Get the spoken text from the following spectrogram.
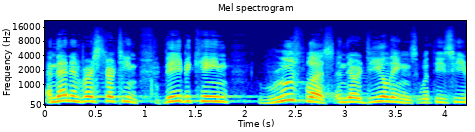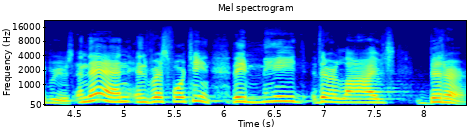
And then in verse 13, they became ruthless in their dealings with these Hebrews. And then in verse 14, they made their lives bitter.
